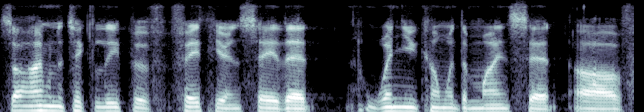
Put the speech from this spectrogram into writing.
So I'm going to take a leap of faith here and say that when you come with the mindset of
